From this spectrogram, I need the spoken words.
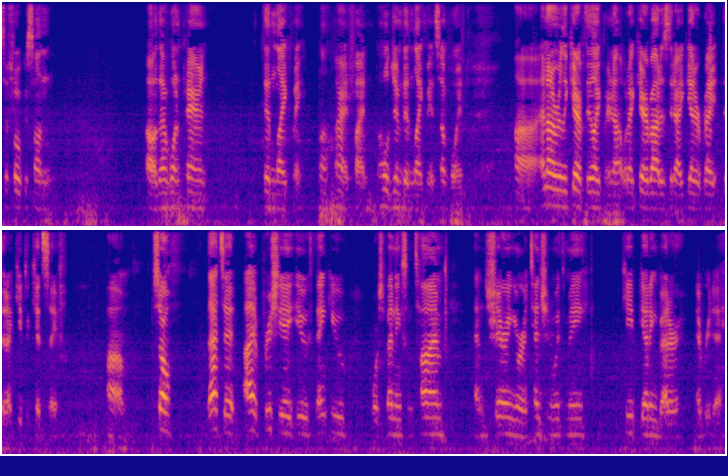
to focus on. Oh, that one parent didn't like me. Well, all right, fine. The whole gym didn't like me at some point. Uh, and I don't really care if they like me or not. What I care about is did I get it right? Did I keep the kids safe? Um, so that's it. I appreciate you. Thank you for spending some time and sharing your attention with me. Keep getting better every day.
